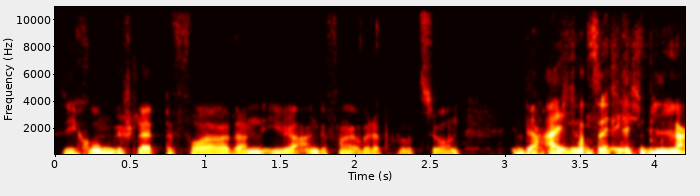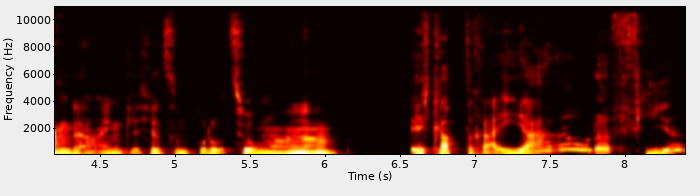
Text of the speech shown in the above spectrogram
sich rumgeschleppt, bevor er dann wieder angefangen hat bei der Produktion. In der Eigentlich tatsächlich, wie Produ- lang der eigentlich jetzt in Produktion war, ja. Ich glaube, drei Jahre oder vier?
